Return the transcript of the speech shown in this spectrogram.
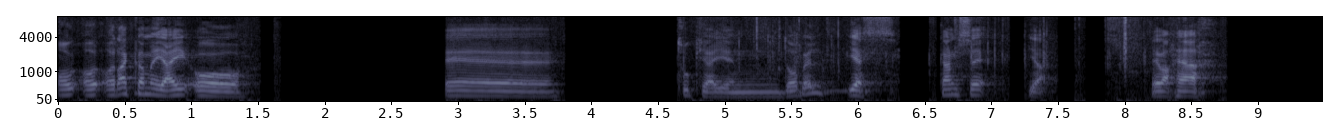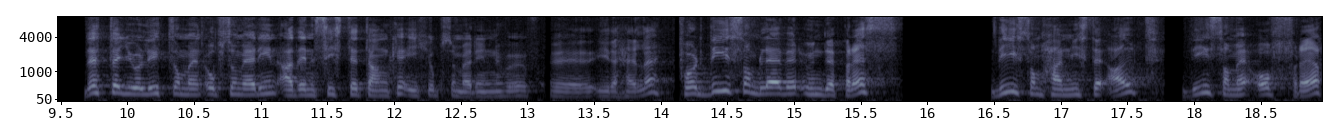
og, og, og da kommer jeg og eh, Tok jeg en dobbel? Yes. Kanskje Ja. Det var her. Dette er jo litt som en oppsummering av den siste tanken. ikke oppsummering uh, i det hele. For de som lever under press, de som har mistet alt, de som er ofre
